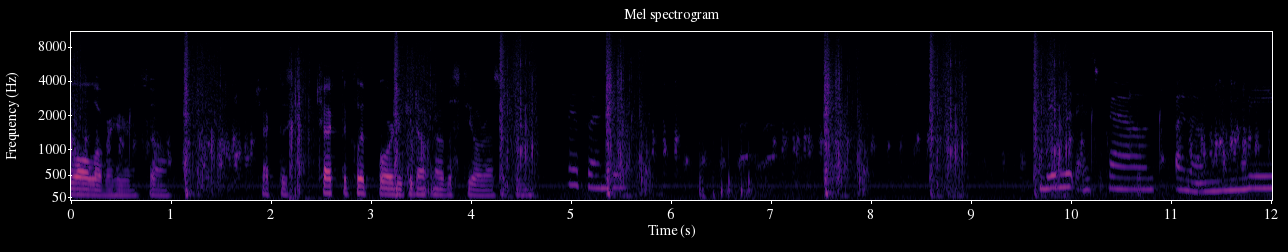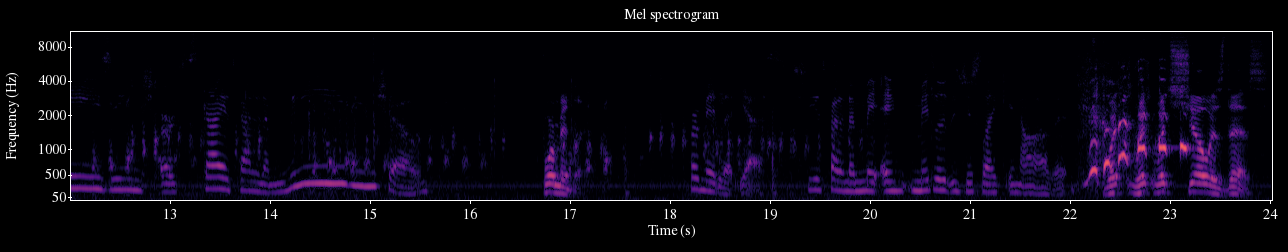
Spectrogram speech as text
wall over here, so check this check the clipboard if you don't know the steel recipe. Hi, Bundy. Midlet has found an amazing, sh- or Sky has found an amazing show For Midlet. For Midlet. Yes, she has found an amazing. And Midlet is just like in awe of it. Which, which, which show is this?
